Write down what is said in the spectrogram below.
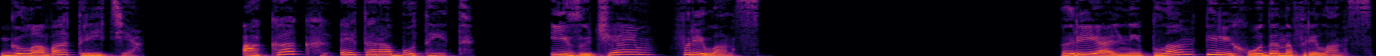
Глава третья. А как это работает? Изучаем фриланс. Реальный план перехода на фриланс.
